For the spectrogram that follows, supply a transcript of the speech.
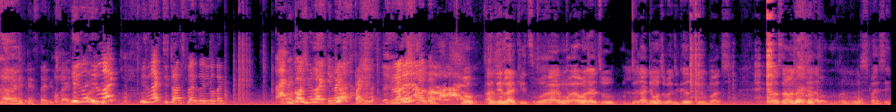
I already tasted it, right? He, he liked he liked it at first, and he was like, Because you like it like spice. You like this? No, I didn't like it, but I, I wanted to. I didn't want to make the girls feel bad. You understand? I wanted to, uh, uh, spicy.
